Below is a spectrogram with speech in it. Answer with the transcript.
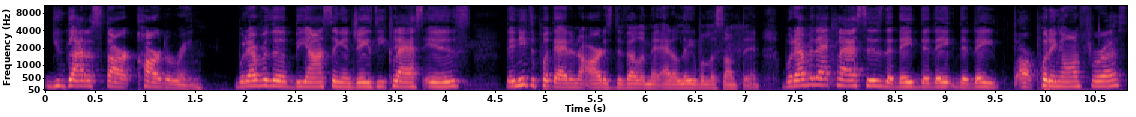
you gotta start cartering. Whatever the Beyonce and Jay Z class is, they need to put that in an artist development at a label or something. Whatever that class is that they that they that they are putting on for us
